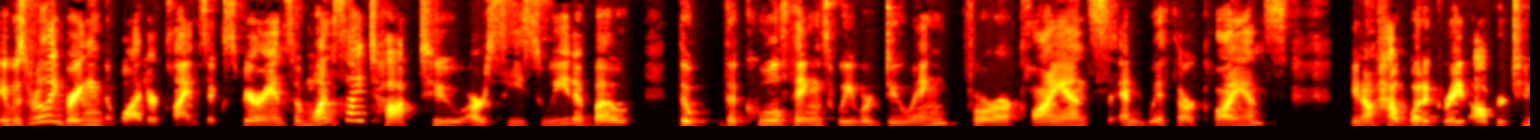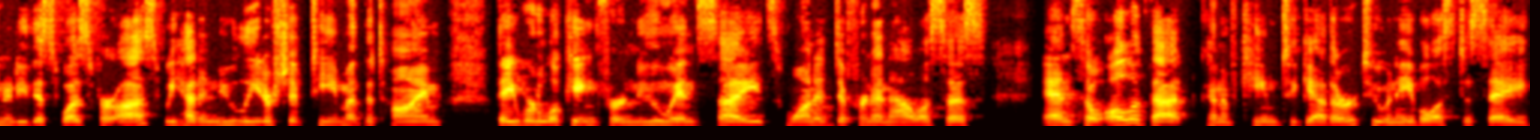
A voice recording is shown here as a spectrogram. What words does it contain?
it was really bringing the wider clients experience and once i talked to our c suite about the the cool things we were doing for our clients and with our clients you know how what a great opportunity this was for us. We had a new leadership team at the time. They were looking for new insights wanted different analysis. And so all of that kind of came together to enable us to say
